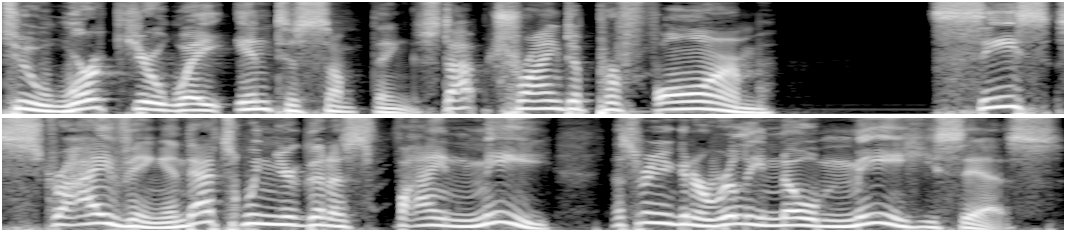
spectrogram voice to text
to work your way into something. Stop trying to perform. Cease striving. And that's when you're going to find me. That's when you're going to really know me, he says.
